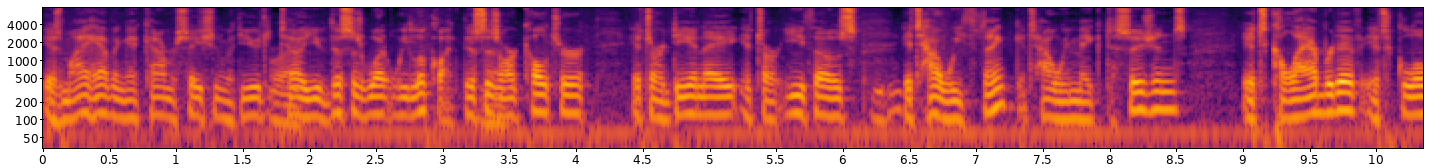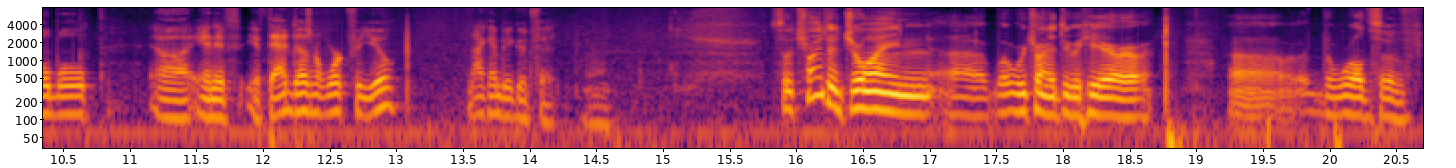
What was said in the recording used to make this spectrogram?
is my having a conversation with you to tell you this is what we look like. This is our culture. It's our DNA. It's our ethos. It's how we think. It's how we make decisions. It's collaborative. It's global. Uh, and if, if that doesn't work for you, not going to be a good fit. So trying to join uh, what we're trying to do here, uh, the worlds of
